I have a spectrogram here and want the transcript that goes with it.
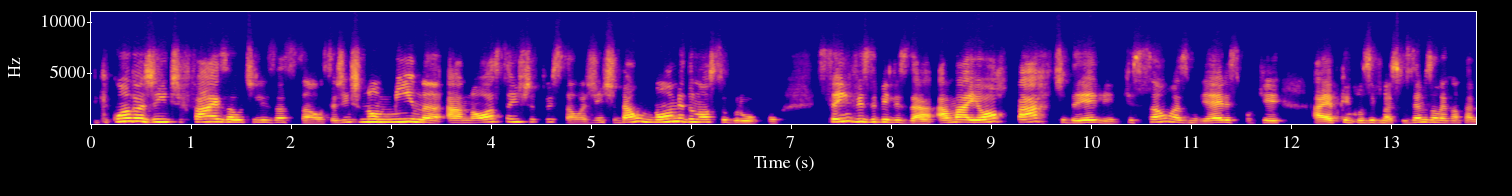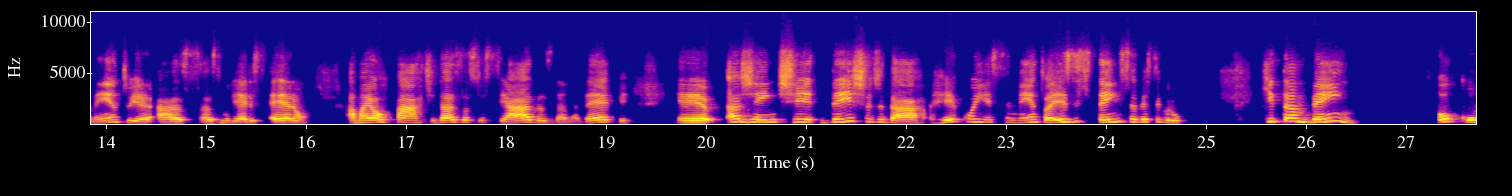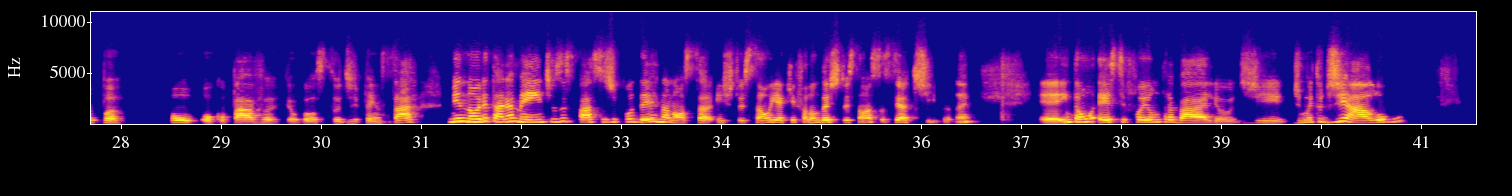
que quando a gente faz a utilização, se a gente nomina a nossa instituição, a gente dá o um nome do nosso grupo, sem visibilizar a maior parte dele, que são as mulheres, porque à época, inclusive, nós fizemos um levantamento e as, as mulheres eram a maior parte das associadas da ANADEP, é, a gente deixa de dar reconhecimento à existência desse grupo, que também ocupa ou ocupava, eu gosto de pensar, minoritariamente os espaços de poder na nossa instituição, e aqui falando da instituição associativa. Né? É, então, esse foi um trabalho de, de muito diálogo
